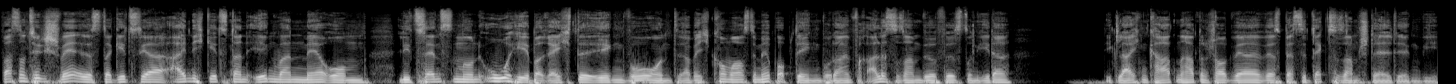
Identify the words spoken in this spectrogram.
Was natürlich schwer ist, da geht's ja, eigentlich geht's dann irgendwann mehr um Lizenzen und Urheberrechte irgendwo und, aber ich komme aus dem Hip-Hop-Ding, wo du einfach alles zusammenwürfelst und jeder die gleichen Karten hat und schaut, wer, wer das beste Deck zusammenstellt irgendwie.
